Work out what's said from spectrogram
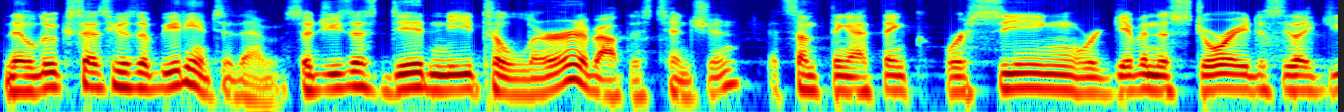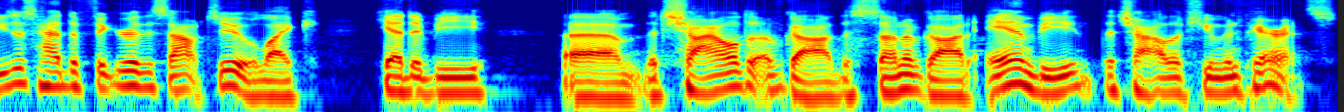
And then Luke says he was obedient to them. So Jesus did need to learn about this tension. It's something I think we're seeing, we're given the story to see like Jesus had to figure this out too. Like he had to be um, the child of God, the son of God, and be the child of human parents.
